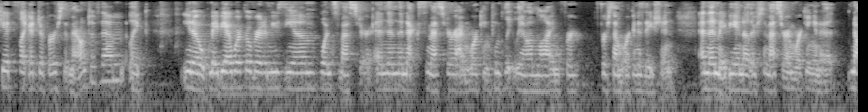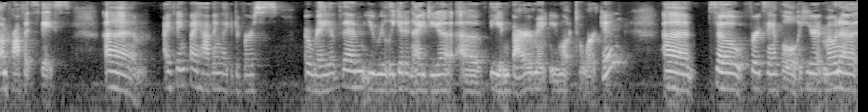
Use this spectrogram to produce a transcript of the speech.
gets like a diverse amount of them. Like, you know, maybe I work over at a museum one semester, and then the next semester I'm working completely online for for some organization, and then maybe another semester I'm working in a nonprofit space. Um, I think by having like a diverse array of them, you really get an idea of the environment you want to work in. Um, so, for example, here at Mona,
